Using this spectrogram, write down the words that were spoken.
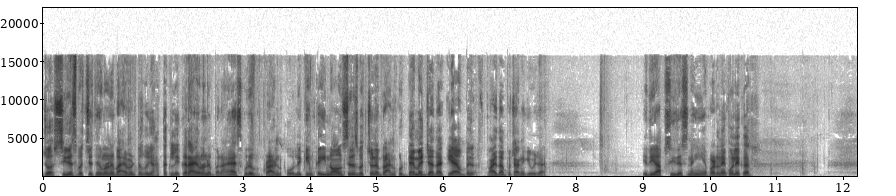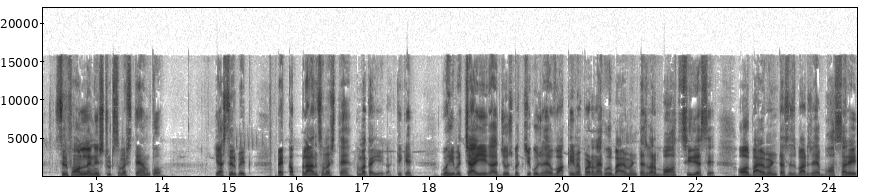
जो सीरियस बच्चे थे उन्होंने बायोमेंटर्स को यहाँ तक लेकर आए, उन्होंने बनाया इस पूरे ब्रांड को, लेकिन कई नॉन सीरियस बच्चों ने ब्रांड को डैमेज ज़्यादा किया फ़ायदा पहुँचाने की बजाय। यदि आप सीरियस नहीं है पढ़ने को लेकर, सिर्फ़ ऑनलाइन इंस्टीट्यूट समझते हैं हमको, या सिर्फ़ एक बैकअप प्लान समझते हैं तो बताइएगा, ठीक है? वही बच्चा आइएगा जो उस बच्चे को जो है वाकई में पढ़ना है, क्योंकि बायोमेंटस इस बार बहुत सीरियस है और बायोमेंटस इस बार जो है बहुत सारे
